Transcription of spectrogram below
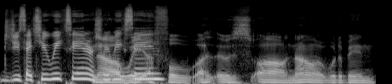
Did you say two weeks in or three no, weeks we a in? full. Uh, it was. Oh no, it would have been.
